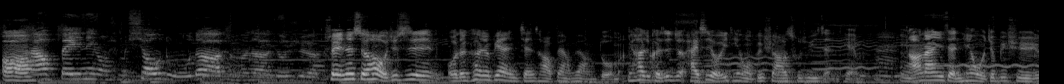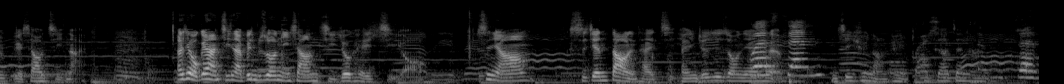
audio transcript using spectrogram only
哦，还要背那种什么消毒的什么的，就是。所以那时候我就是我的课就变得减少非常非常多嘛，然后就可是就还是有一天我必须要出去一整天，嗯，然后那一整天我就必须也是要挤奶。而且我跟你讲挤奶，并不是说你想挤就可以挤哦，是你要时间到了你才挤。你就是中间可能你自己去哪可以？你是要在哪里？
